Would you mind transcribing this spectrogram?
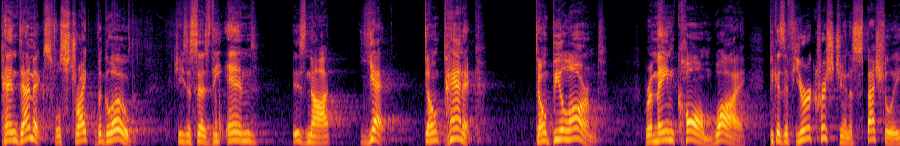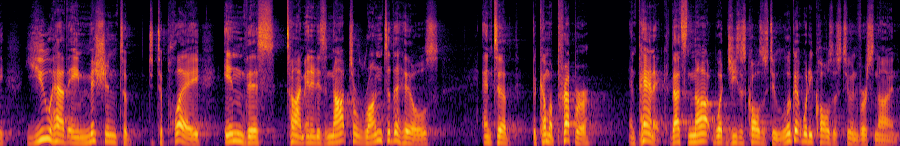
Pandemics will strike the globe. Jesus says the end is not yet. Don't panic. Don't be alarmed. Remain calm. Why? Because if you're a Christian, especially, you have a mission to, to play in this time. And it is not to run to the hills and to become a prepper and panic. That's not what Jesus calls us to. Look at what he calls us to in verse 9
